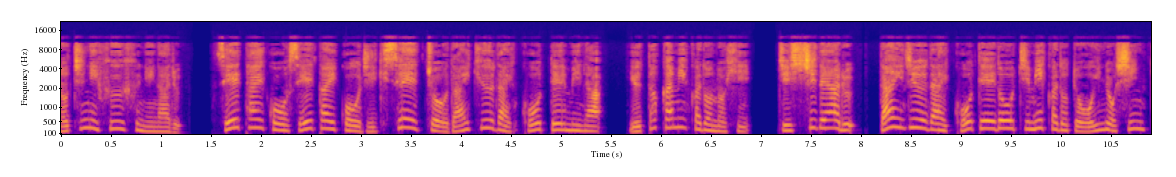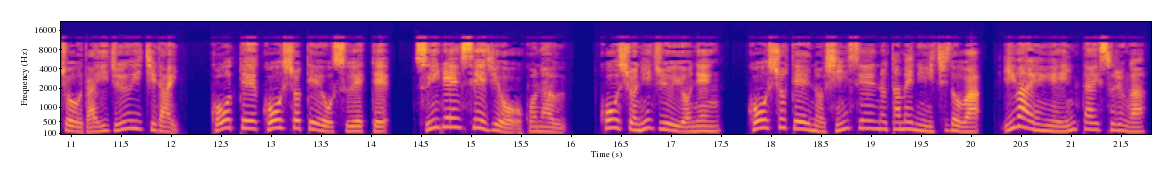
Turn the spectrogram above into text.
後に夫婦になる、生太公生太公直成長第九代皇帝皆、豊か帝の日、実施である第十代皇帝同地帝と老いの新朝第十一代皇帝公書帝を据えて、水蓮政治を行う。高所24年、高所定の申請のために一度は、岩園へ引退するが、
